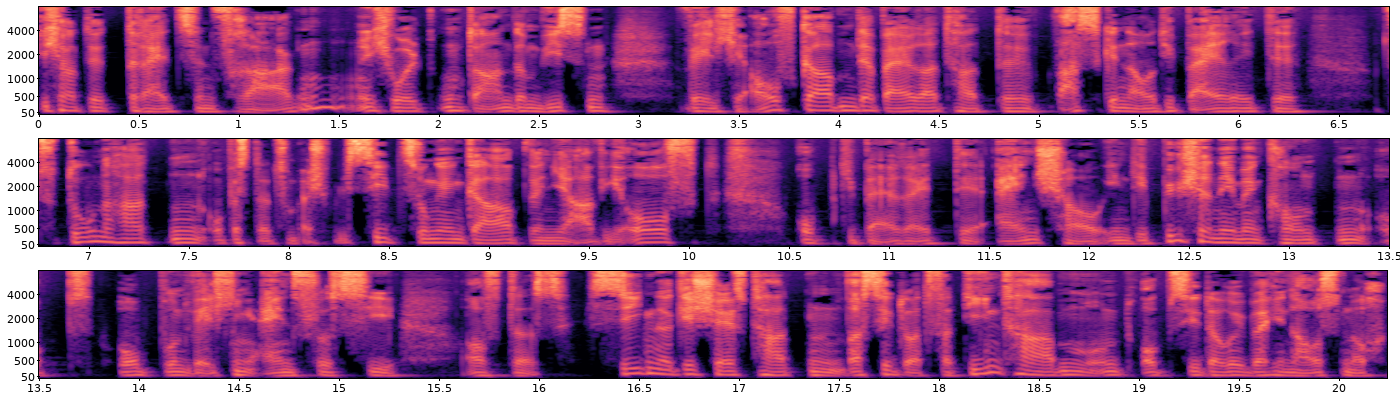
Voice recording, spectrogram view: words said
Ich hatte 13 Fragen. Ich wollte unter anderem wissen, welche Aufgaben der Beirat hatte, was genau die Beiräte zu tun hatten, ob es da zum Beispiel Sitzungen gab, wenn ja, wie oft, ob die Beiräte Einschau in die Bücher nehmen konnten, ob, ob und welchen Einfluss sie auf das Signer-Geschäft hatten, was sie dort verdient haben und ob sie darüber hinaus noch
